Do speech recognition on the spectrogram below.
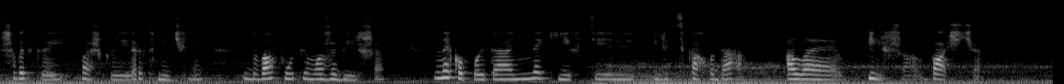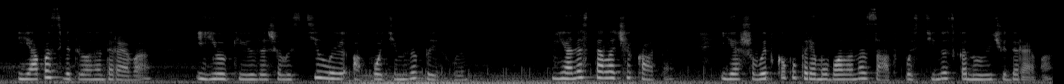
Швидкий, важкий, ритмічний, два фути, може більше. Не копита, не кіхті, л- людська хода, але більша, важча. Я посвітила на дерева, гілки зашелестіли, а потім затихли. Я не стала чекати. Я швидко попрямувала назад, постійно скануючи дерева.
